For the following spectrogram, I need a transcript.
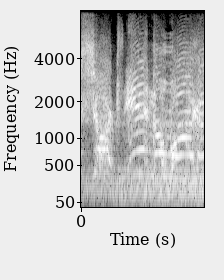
sharks in the water!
